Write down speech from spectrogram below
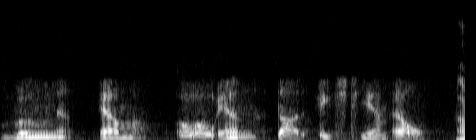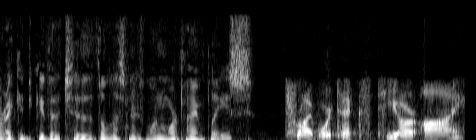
moon M O O N dot HTML. All right, could you give it to the listeners one more time, please? Trivortex, T R I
